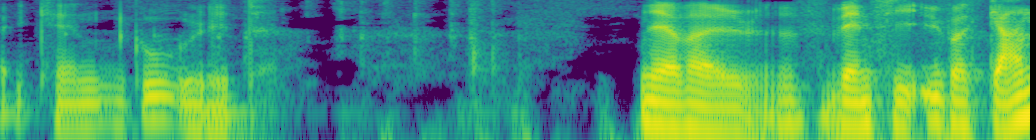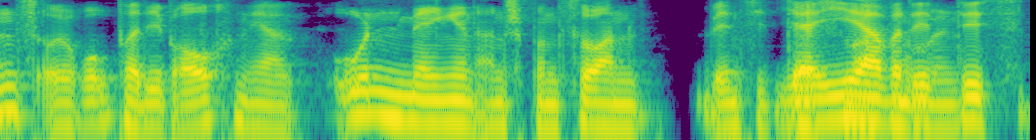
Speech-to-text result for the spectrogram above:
I can Google it. Ja, weil wenn sie über ganz Europa, die brauchen ja Unmengen an Sponsoren, wenn sie Ja, das eh, machen aber wollen. das,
